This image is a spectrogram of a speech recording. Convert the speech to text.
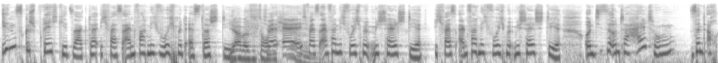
ins Gespräch geht, sagt er, ich weiß einfach nicht, wo ich mit Esther stehe. Ja, aber es ist doch ich, weiß, äh, ich weiß einfach nicht, wo ich mit Michelle stehe. Ich weiß einfach nicht, wo ich mit Michelle stehe. Und diese Unterhaltungen sind auch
